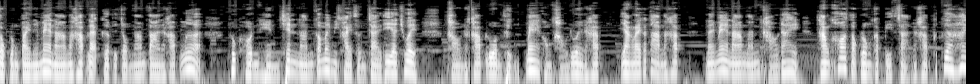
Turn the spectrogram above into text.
ตกลงไปในแม่น้ำนะครับ และเกือบจะจมน้ำตายนะครับ เมื่อทุกคนเห็นเช่นนั้นก็ไม่มีใครสนใจที่จะช่วยเขานะครับ รวมถึงแม่ของเขาด้วยนะครับ อย่างไรก็ตามนะครับ ในแม่น้ำนั้นเขาได้ทำข้อตกลงกับปีศาจนะครับ เพื่อให้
